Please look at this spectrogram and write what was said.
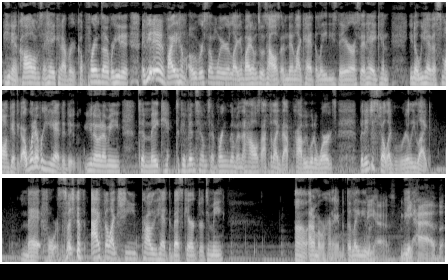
he didn't call him and say hey can i bring a couple friends over? He didn't if he didn't invite him over somewhere like invite him to his house and then like had the ladies there or said hey can you know we have a small get together whatever he had to do you know what i mean to make him to convince him to bring them in the house i feel like that probably would have worked but it just felt like really like mad for us, especially because I feel like she probably had the best character to me. Um, I don't remember her name, but the lady Behab. Behab.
